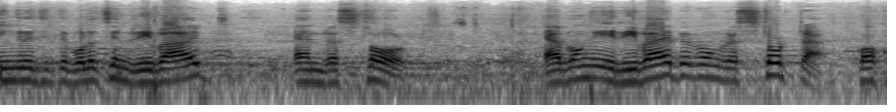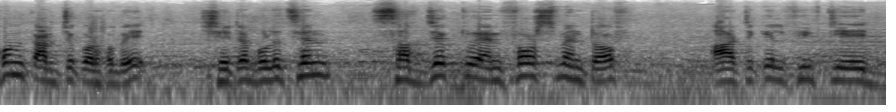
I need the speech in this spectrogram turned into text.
ইংরেজিতে বলেছেন রিভাইভড অ্যান্ড রেস্টোর এবং এই রিভাইভ এবং রেস্টোরটা কখন কার্যকর হবে, সেটা বলেছেন subject to enforcement of article fifty eight B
